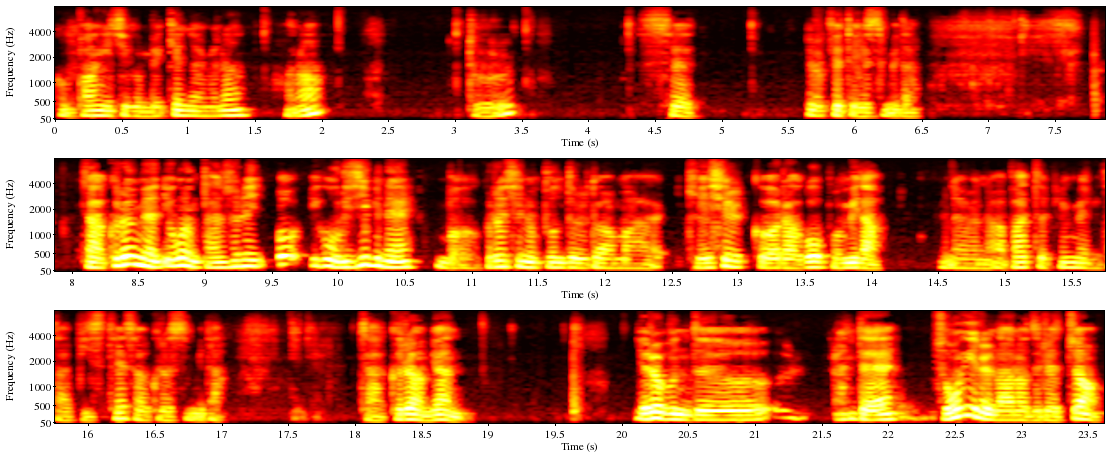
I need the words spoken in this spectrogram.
그럼 방이 지금 몇 개냐면은, 하나, 둘, 셋. 이렇게 되겠습니다. 자, 그러면 이건 단순히, 어, 이거 우리 집이네. 뭐, 그러시는 분들도 아마 계실 거라고 봅니다. 왜냐하면 아파트 평면이 다 비슷해서 그렇습니다. 자, 그러면 여러분들한테 종이를 나눠드렸죠?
